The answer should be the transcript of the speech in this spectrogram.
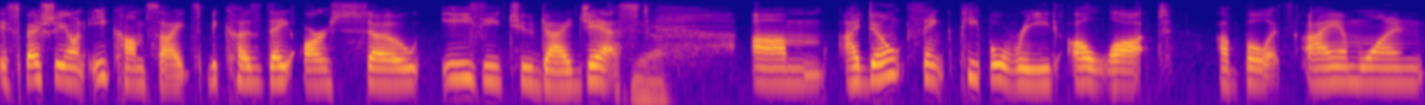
especially on e-com sites, because they are so easy to digest. Yeah. Um, I don't think people read a lot of bullets. I am one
